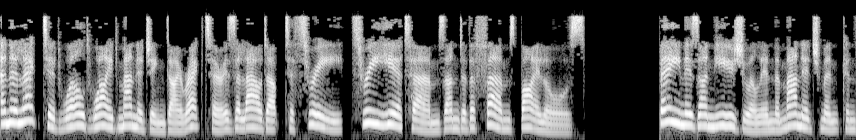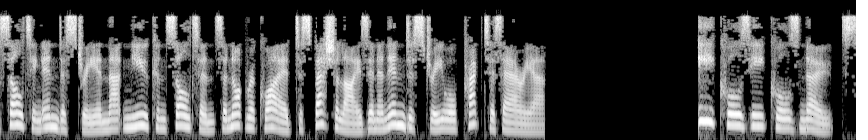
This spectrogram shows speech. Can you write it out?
An elected worldwide managing director is allowed up to three, three-year terms under the firm's bylaws. Bain is unusual in the management consulting industry in that new consultants are not required to specialize in an industry or practice area. Notes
